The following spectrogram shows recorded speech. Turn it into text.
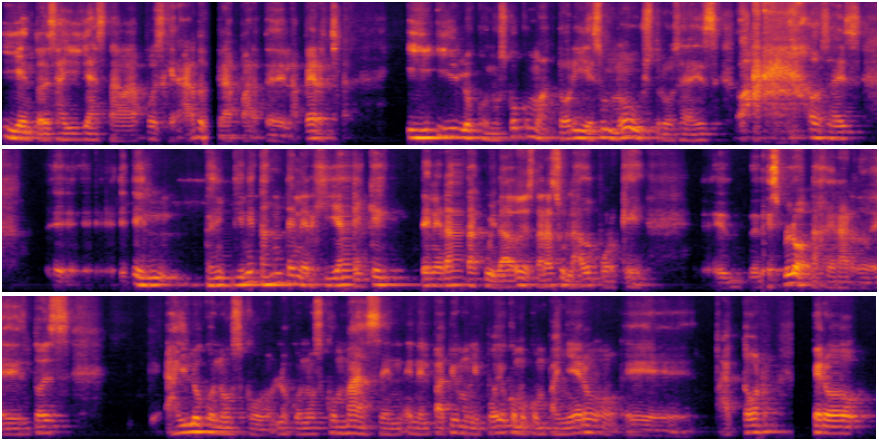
y entonces ahí ya estaba pues Gerardo, que era parte de la percha. Y, lo conozco como actor y es un monstruo, o sea, es, ¡ah! o sea, es, eh, él tiene tanta energía, hay que tener hasta cuidado de estar a su lado porque eh, explota Gerardo. entonces, ahí lo conozco, lo conozco más en, en el patio Monipodio como compañero eh, actor, pero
